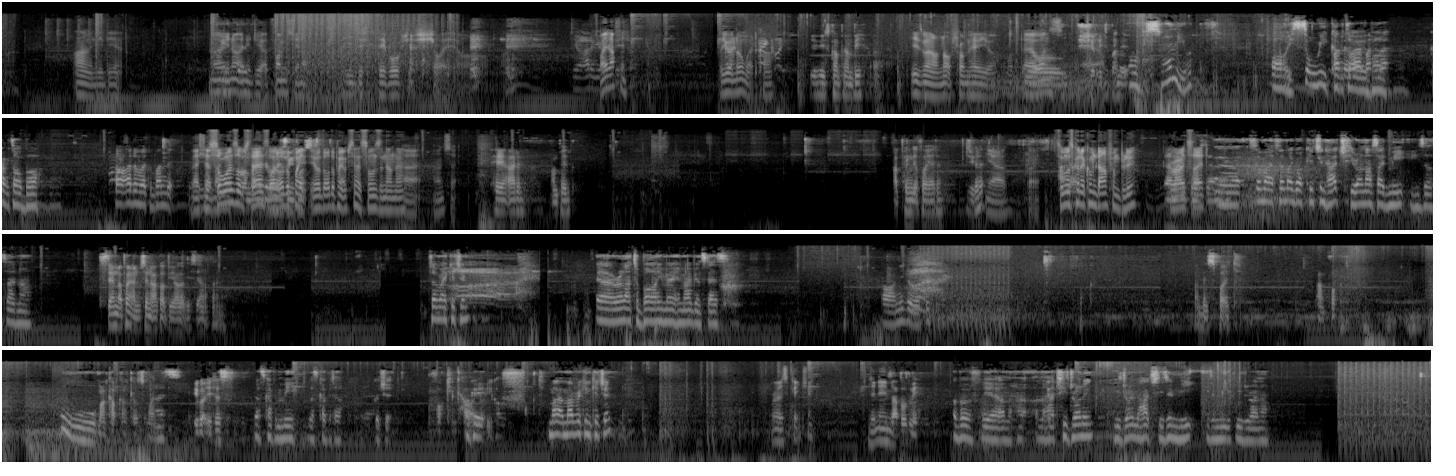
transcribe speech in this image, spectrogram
I'm an idiot. No, you're not an idiot. I promise you're not. He just, they both just shot it. Oh, man. Yo, Adam, you're Why are you laughing? Are you a nomad, Carl? Yeah, he's camping on B. Uh, He's man, I'm not from here, yo. What the hell? one's- shit, yeah, we took on it. Oh, he saw me. What the? F- oh, he's so weak. Bandit Capital where, bandit bar. Capital bar. Oh, Adam where to bandit. Where's Yeah, someone's man, upstairs, the on the other point, reinforced. you know, the other point upstairs, someone's in down there. Alright, one sec. Hey, Adam. I'm pinned. I pinged it for you, Adam. Did you get it? Yeah, I've got it. Someone's gonna come down from blue. Yeah, Right man, side. close there, man. Uh, Firma, Firma got kitchen hatch. He ran outside me. He's outside now. Stay on the point, I'm saying I got B, I got B, stay on the point. my kitchen. Uh, ran out to bar. He might, he might be on stairs. Oh, I need the rotation. I've been spotted. I'm fucked. Ooh, my cap can kill someone. Nice. You got this? That's capping me. That's capital. Good shit. Fucking cow, Okay. you got fucked. Ma- Maverick in kitchen. Where's kitchen? Is it near Is me? that above me? Above, yeah, on the, on the hatch. He's droning. He's droning the hatch. He's in meat. He's in meat freezer right now.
